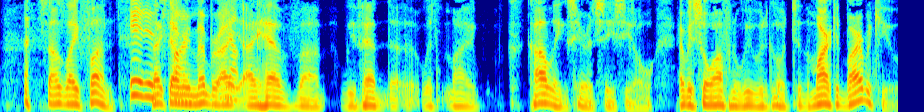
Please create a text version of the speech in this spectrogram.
Sounds like fun. It is. In is fact, I remember Yep. I, I have uh, we've had uh, with my colleagues here at CCO every so often we would go to the market barbecue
